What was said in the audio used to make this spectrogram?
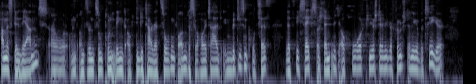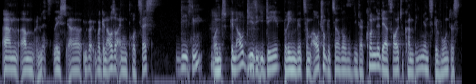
haben es gelernt äh, und, und sind so grundlegend auch digital erzogen worden, dass wir heute halt eben mit diesem Prozess letztlich selbstverständlich auch hohe vierstellige, fünfstellige Beträge ähm, ähm, letztlich äh, über, über genauso einen Prozess gießen. Mhm. Und genau diese Idee bringen wir zum Auto, beziehungsweise dieser Kunde, der es heute Convenience gewohnt ist,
